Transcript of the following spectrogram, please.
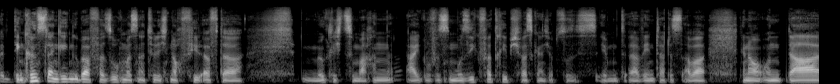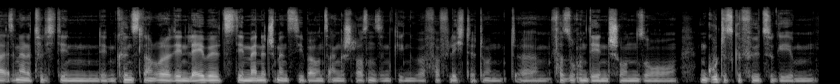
den Künstlern gegenüber versuchen wir es natürlich noch viel öfter möglich zu machen. iGroove ist ein Musikvertrieb. Ich weiß gar nicht, ob du es eben erwähnt hattest, aber genau. Und da sind wir natürlich den, den Künstlern oder den Labels, den Managements, die bei uns angeschlossen sind, gegenüber verpflichtet und ähm, versuchen denen schon so ein gutes Gefühl zu geben,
